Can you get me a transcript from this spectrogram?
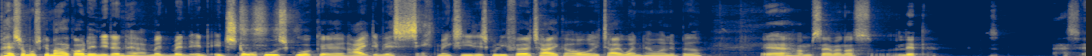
passer måske meget godt ind i den her, men, men en, en stor hovedskurk, øh, nej, det vil jeg satme ikke sige, det skulle lige før Tiger over i Taiwan, han var lidt bedre. Ja, ham ser man også lidt... Altså, ja,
